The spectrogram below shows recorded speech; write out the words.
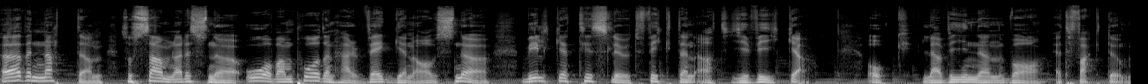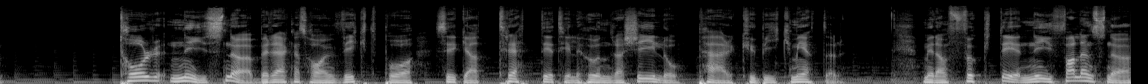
Över natten så samlades snö ovanpå den här väggen av snö vilket till slut fick den att ge vika och lavinen var ett faktum. Torr nysnö beräknas ha en vikt på cirka 30-100 kg per kubikmeter medan fuktig nyfallen snö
